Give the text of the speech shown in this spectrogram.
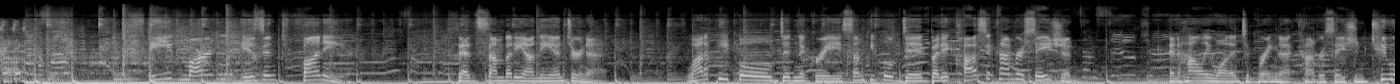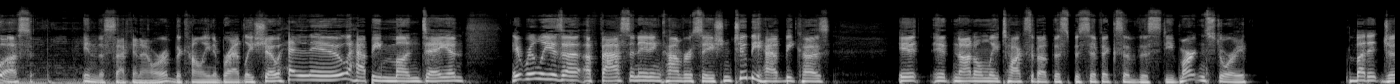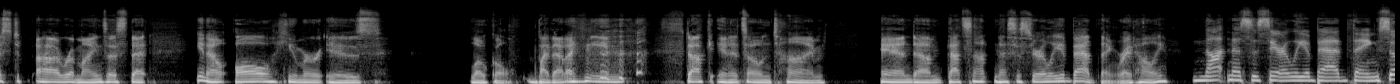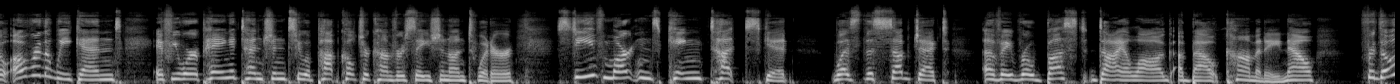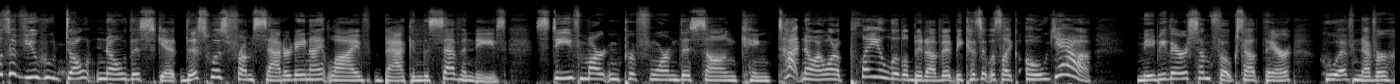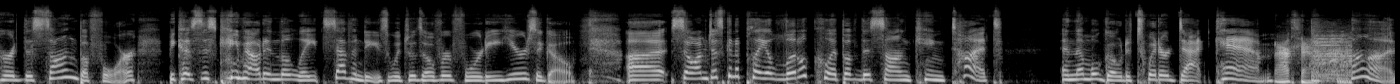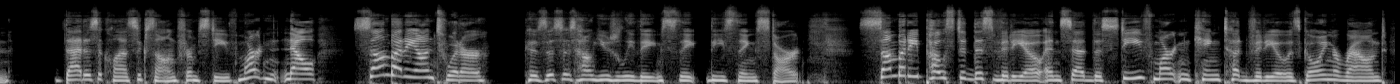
Steve Martin isn't funny, said somebody on the internet. A lot of people didn't agree. Some people did, but it caused a conversation. And Holly wanted to bring that conversation to us in the second hour of the Colleen and Bradley show. Hello, happy Monday. And it really is a, a fascinating conversation to be had because it it not only talks about the specifics of the Steve Martin story, but it just uh, reminds us that you know all humor is local. By that I mean stuck in its own time, and um, that's not necessarily a bad thing, right, Holly? not necessarily a bad thing. So over the weekend, if you were paying attention to a pop culture conversation on Twitter, Steve Martin's King Tut skit was the subject of a robust dialogue about comedy. Now, for those of you who don't know this skit, this was from Saturday Night Live back in the 70s. Steve Martin performed this song, King Tut. Now, I want to play a little bit of it because it was like, oh, yeah Maybe there are some folks out there who have never heard this song before because this came out in the late 70s, which was over 40 years ago. Uh, so I'm just going to play a little clip of this song, King Tut, and then we'll go to twitter.com. Okay. On. That is a classic song from Steve Martin. Now, somebody on Twitter, because this is how usually these, these things start Somebody posted this video and said the Steve Martin King Tut video is going around.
